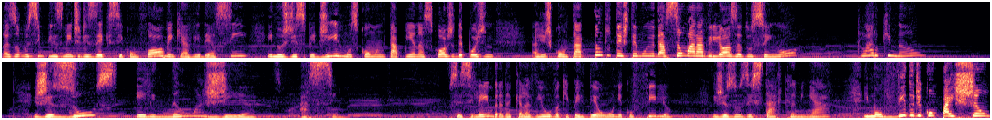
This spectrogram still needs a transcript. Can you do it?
Nós vamos simplesmente dizer que se conformem, que a vida é assim, e nos despedirmos com uma tapinha nas costas depois de a gente contar tanto testemunho da ação maravilhosa do Senhor? Claro que não. Jesus ele não agia assim. Você se lembra daquela viúva que perdeu o único filho? E Jesus está a caminhar. E movido de compaixão,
